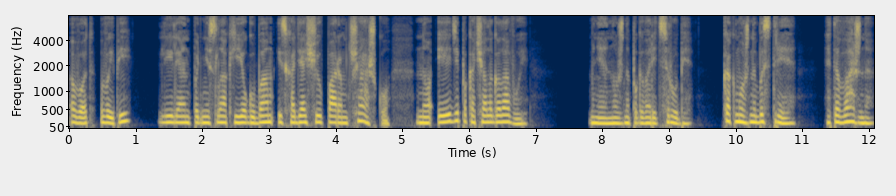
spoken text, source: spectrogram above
Вот, выпей». Лилиан поднесла к ее губам исходящую паром чашку, но Эдди покачала головой. «Мне нужно поговорить с Руби. Как можно быстрее. Это важно».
